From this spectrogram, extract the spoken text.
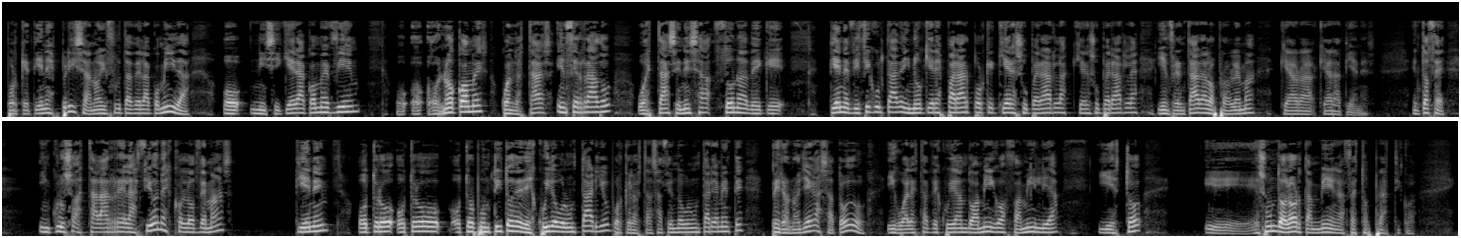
porque tienes prisa, no disfrutas de la comida, o ni siquiera comes bien, o, no comes cuando estás encerrado o estás en esa zona de que tienes dificultades y no quieres parar porque quieres superarlas, quieres superarlas y enfrentar a los problemas que ahora, que ahora tienes. Entonces, incluso hasta las relaciones con los demás tienen otro, otro, otro puntito de descuido voluntario, porque lo estás haciendo voluntariamente, pero no llegas a todo. Igual estás descuidando amigos, familia, y esto es un dolor también a efectos prácticos.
